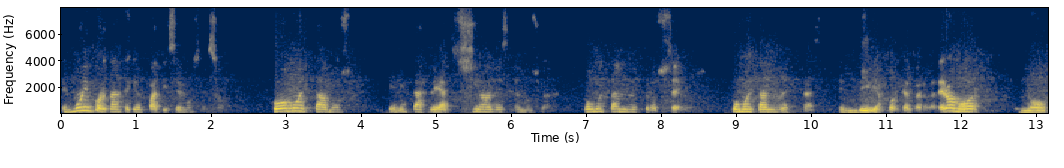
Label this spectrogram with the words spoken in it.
es muy importante que enfaticemos eso. ¿Cómo estamos en estas reacciones emocionales. ¿Cómo están nuestros celos? ¿Cómo están nuestras envidias? Porque el verdadero amor no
